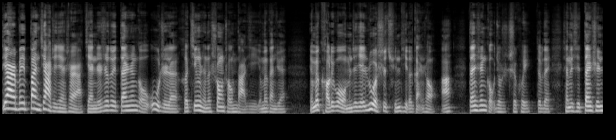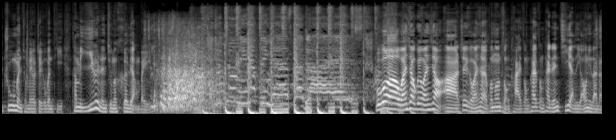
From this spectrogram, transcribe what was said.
第二杯半价这件事儿啊，简直是对单身狗物质的和精神的双重打击，有没有感觉？有没有考虑过我们这些弱势群体的感受啊？单身狗就是吃亏，对不对？像那些单身猪们就没有这个问题，他们一个人就能喝两杯。不过玩笑归玩笑啊，这个玩笑也不能总开，总开总开人急眼了咬你咋整？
